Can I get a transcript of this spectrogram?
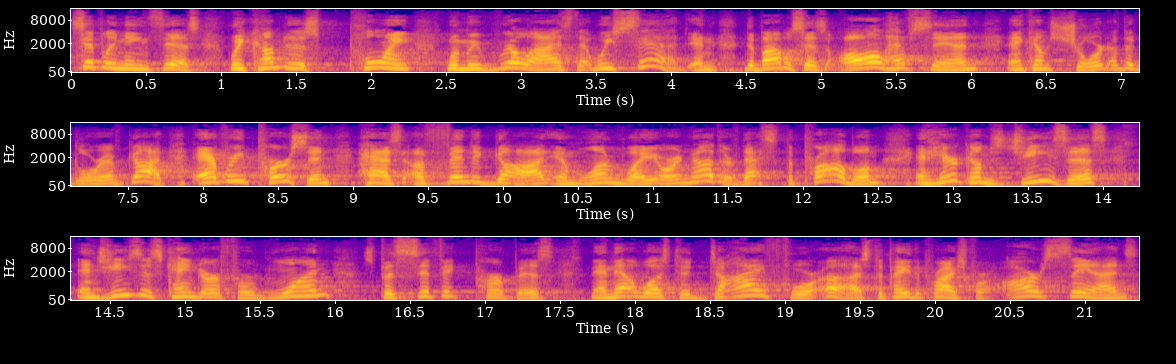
simply means this. We come to this point when we realize that we've sinned. And the Bible says all have sinned and come short of the glory of God. Every person has offended God in one way or another. That's the problem. And here comes Jesus, and Jesus came to earth for one specific purpose, and that was to die for us, to pay the price for our sins,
